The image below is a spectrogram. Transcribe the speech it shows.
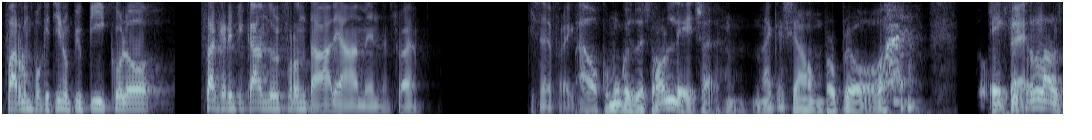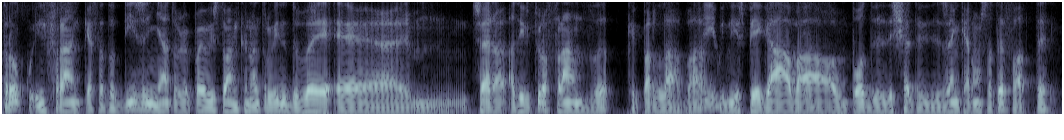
farlo un pochettino più piccolo, sacrificando il frontale, amen, cioè chi se ne frega. Ah, o comunque due trolley, cioè non è che siamo proprio... e, cioè... e, tra l'altro il Frank è stato disegnato, che poi ho visto anche un altro video dove eh, c'era addirittura Franz che parlava, sì. quindi spiegava un po' delle scelte di design che erano state fatte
